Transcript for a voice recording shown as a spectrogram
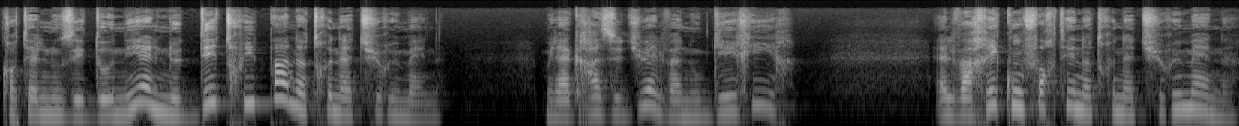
quand elle nous est donnée, elle ne détruit pas notre nature humaine. Mais la grâce de Dieu, elle va nous guérir. Elle va réconforter notre nature humaine.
